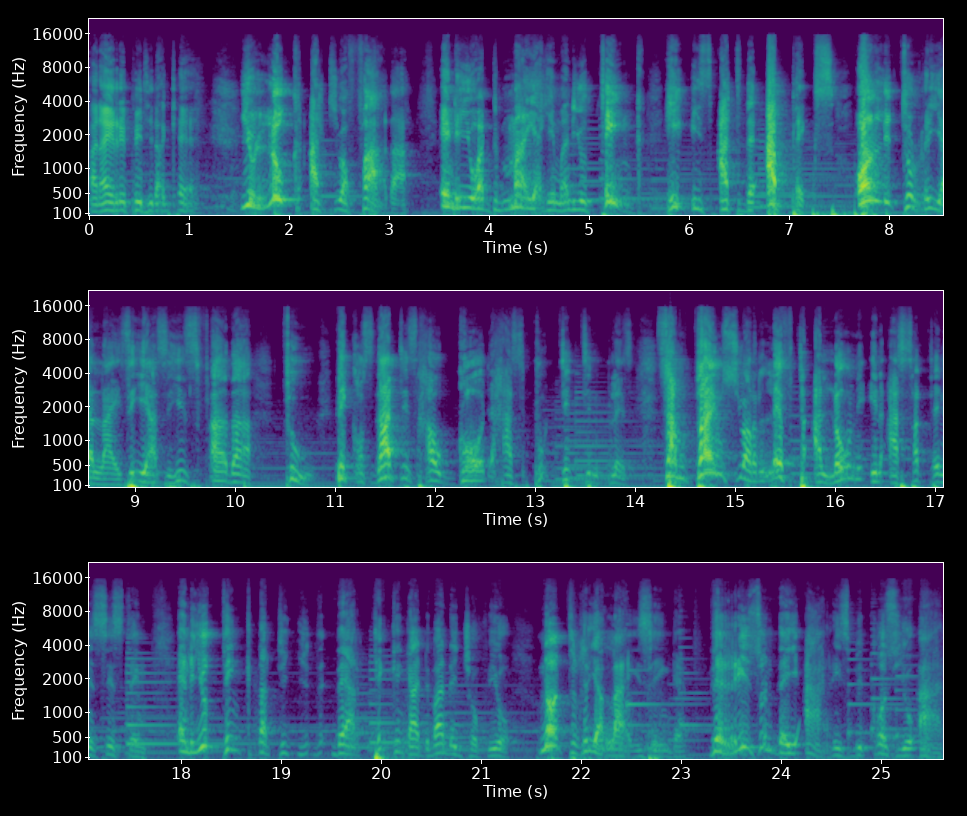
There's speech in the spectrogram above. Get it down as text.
Can I repeat it again? You look at your father and you admire him and you think he is at the apex, only to realize he has his father too. Because that is how God has put it in place. Sometimes you are left alone in a certain system and you think that they are taking advantage of you, not realizing the reason they are is because you are.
